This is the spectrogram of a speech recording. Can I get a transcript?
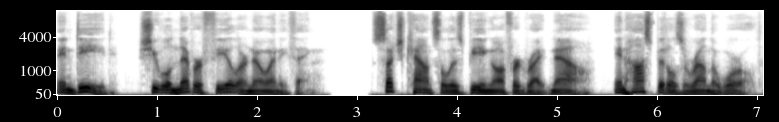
Indeed, she will never feel or know anything. Such counsel is being offered right now, in hospitals around the world.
